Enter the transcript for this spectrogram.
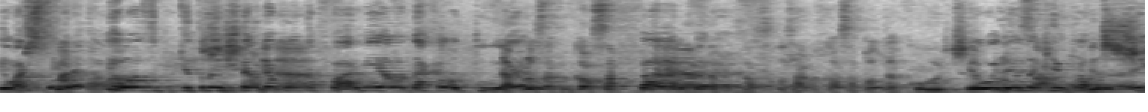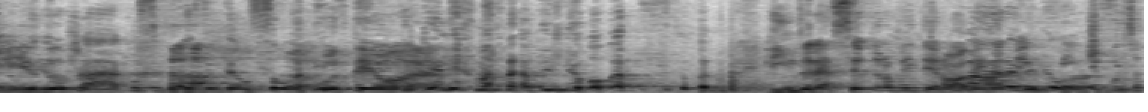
Eu acho isso ia falar. maravilhoso, porque tu não Chique, enxerga né? a plataforma e ela dá aquela altura. Dá pra usar com calça flare, dá pra usar com calça ponta curta, Eu olhando aqui o tamanho, vestido. eu já com segundas intenções. O teu, né? Porque ele é maravilhoso. Lindo, né? 199 ainda tem Maravilhoso. 20%.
